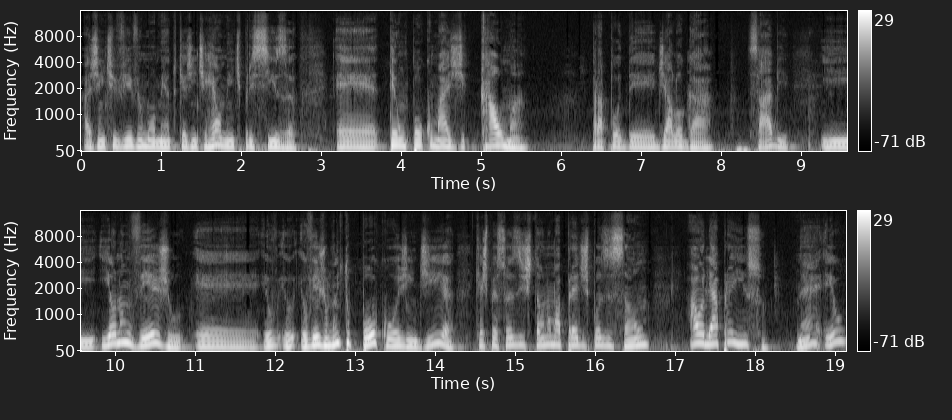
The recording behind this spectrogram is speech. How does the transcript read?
a gente vive um momento que a gente realmente precisa é, ter um pouco mais de calma para poder dialogar, sabe? E, e, eu não vejo, é, eu, eu, eu, vejo muito pouco hoje em dia que as pessoas estão numa predisposição a olhar para isso. Né? Eu,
